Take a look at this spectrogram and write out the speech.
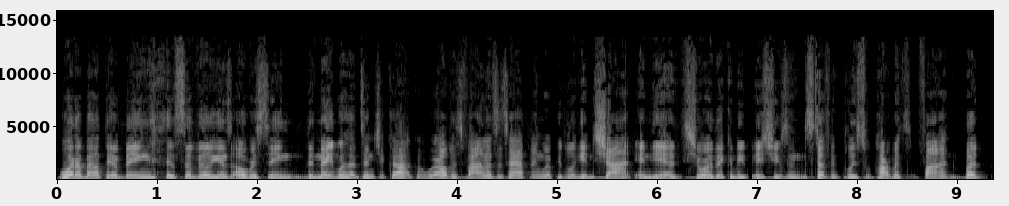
What about there being civilians overseeing the neighborhoods in Chicago where all this violence is happening, where people are getting shot? And yeah, sure, there can be issues and stuff in police departments, fine. But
